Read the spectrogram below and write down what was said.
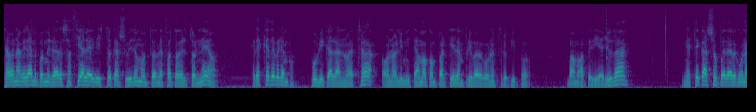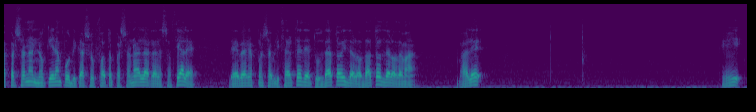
estaba navegando por mis redes sociales y he visto que han subido un montón de fotos del torneo. ¿Crees que deberíamos publicar las nuestras o nos limitamos a compartirlas en privado con nuestro equipo? Vamos a pedir ayuda. En este caso puede que algunas personas no quieran publicar sus fotos personales en las redes sociales. Debes responsabilizarte de tus datos y de los datos de los demás. ¿Vale? Ok.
